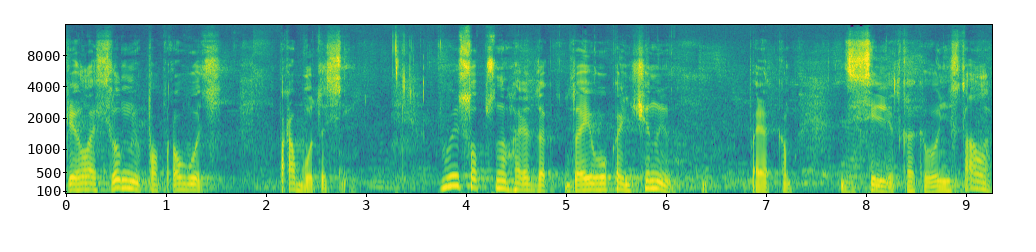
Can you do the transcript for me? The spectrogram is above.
пригласил меня попробовать поработать с ним. Ну и, собственно говоря, до, до его кончины, порядком 10 лет, как его не стало,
